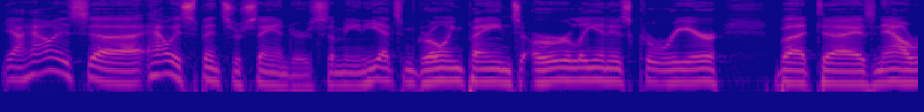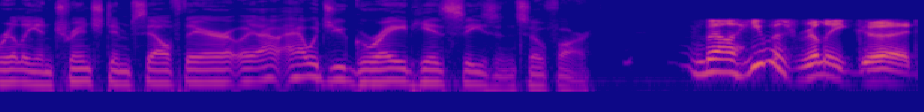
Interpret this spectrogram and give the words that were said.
Yeah, how is uh, how is Spencer Sanders? I mean, he had some growing pains early in his career, but uh, has now really entrenched himself there. How, how would you grade his season so far? Well, he was really good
